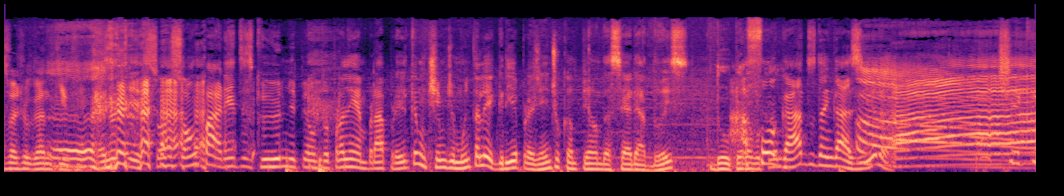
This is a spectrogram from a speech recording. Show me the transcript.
vai jogando aqui. Mas aqui, só, só um parênteses que o Yuri me perguntou pra lembrar pra ele, que é um time de muita alegria pra gente, o campeão da Série A2. Do Pernambucano. Afogados da Engazeira. Ah, Tinha que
